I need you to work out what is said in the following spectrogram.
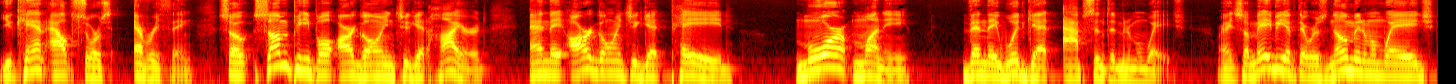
you can't outsource everything. So some people are going to get hired and they are going to get paid more money than they would get absent the minimum wage, right? So maybe if there was no minimum wage,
